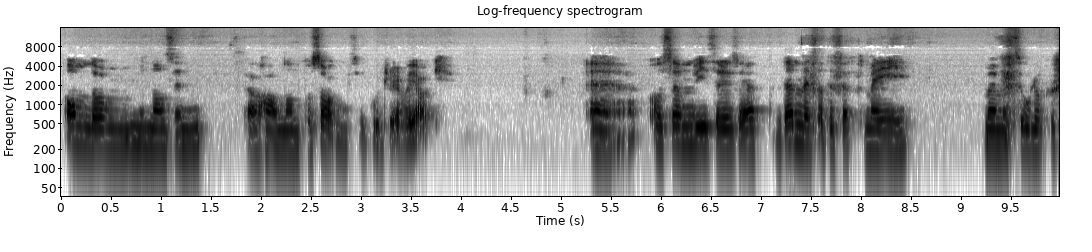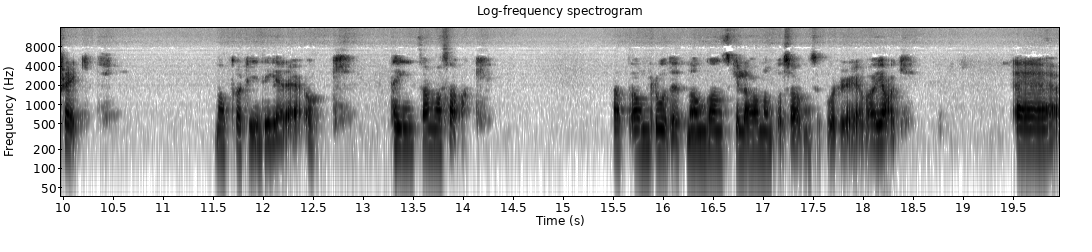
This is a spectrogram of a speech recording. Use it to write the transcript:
om de någonsin ska ha någon på sång så borde det vara jag. Eh, och sen visade det sig att Dennis hade sett mig med mitt soloprojekt något år tidigare och tänkt samma sak. Att om blodet någon gång skulle ha någon på sång så borde det vara jag. Eh,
